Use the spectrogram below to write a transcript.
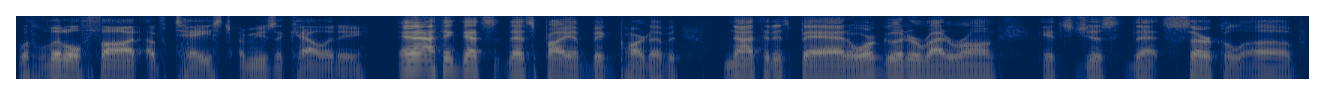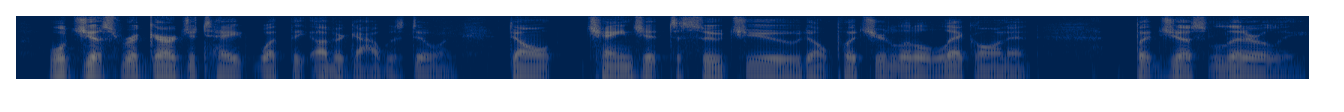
with little thought of taste or musicality. And I think that's that's probably a big part of it. Not that it's bad or good or right or wrong. It's just that circle of we'll just regurgitate what the other guy was doing. Don't change it to suit you. Don't put your little lick on it, but just literally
